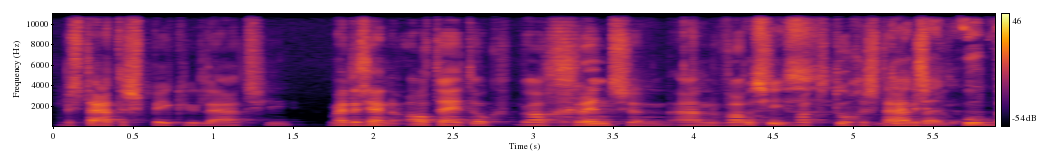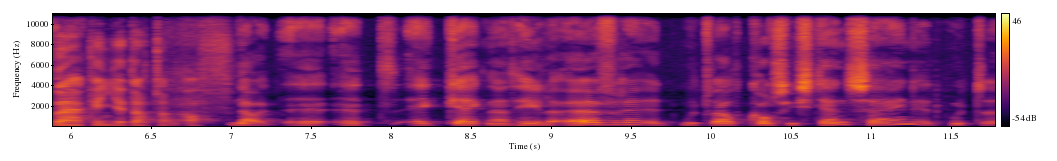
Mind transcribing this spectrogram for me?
bestaat er speculatie. Maar er zijn altijd ook wel grenzen aan wat, wat toegestaan is. Hoe baken je dat dan af? Nou, eh, het, ik kijk naar het hele oeuvre. Het moet wel consistent zijn. Het moet eh,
